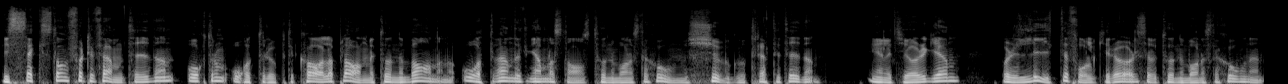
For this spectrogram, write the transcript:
Vid 16.45-tiden åkte de åter upp till Karlaplan med tunnelbanan och återvände till Gamla stans tunnelbanestation vid 20.30-tiden. Enligt Jörgen var det lite folk i rörelse vid tunnelbanestationen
